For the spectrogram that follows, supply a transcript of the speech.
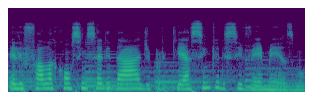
Ele fala com sinceridade, porque é assim que ele se vê mesmo.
